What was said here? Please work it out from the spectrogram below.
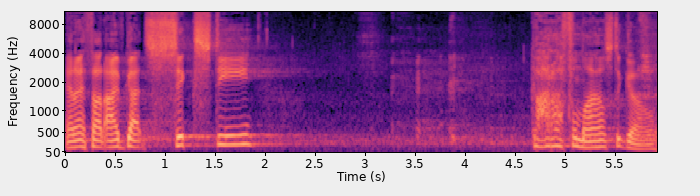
And I thought, I've got 60 god awful miles to go.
